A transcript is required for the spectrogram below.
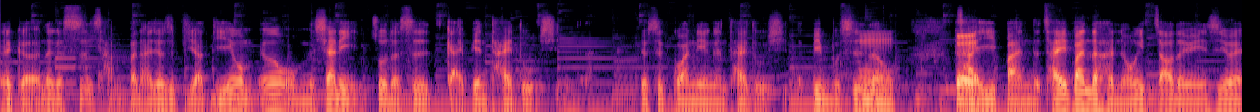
那个那个市场本来就是比较低，因为我们因为我们夏令营做的是改变态度型的，就是观念跟态度型的，并不是那种才艺班的。才艺班的很容易招的原因是因为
